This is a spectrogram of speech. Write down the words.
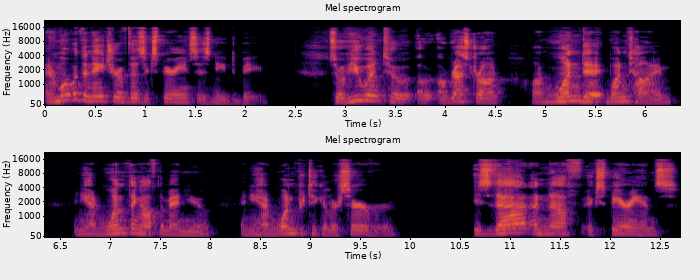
And what would the nature of those experiences need to be? So if you went to a, a restaurant on one day, one time, and you had one thing off the menu, and you had one particular server, is that enough experience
